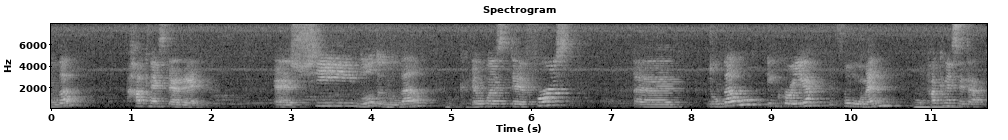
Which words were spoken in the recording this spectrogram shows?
novel. How can I say that? Uh, she wrote a novel. Okay. It was the first uh, novel in Korea for women how can I say that?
